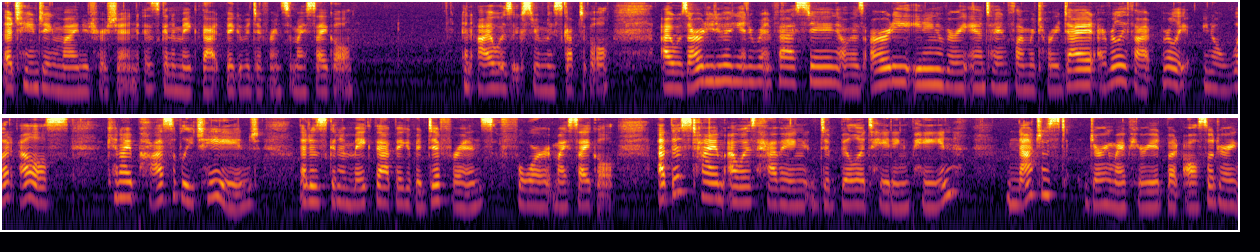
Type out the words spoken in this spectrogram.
that changing my nutrition is going to make that big of a difference in my cycle. And I was extremely skeptical. I was already doing intermittent fasting. I was already eating a very anti inflammatory diet. I really thought, really, you know, what else can I possibly change that is going to make that big of a difference for my cycle? At this time, I was having debilitating pain, not just during my period, but also during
